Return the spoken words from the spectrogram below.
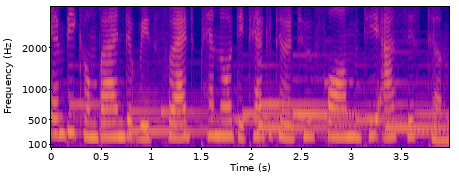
Can be combined with flat panel detector to form DR system.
